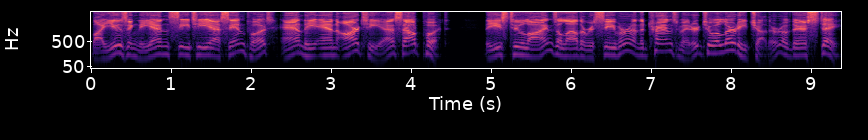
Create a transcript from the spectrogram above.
by using the NCTS input and the NRTS output. These two lines allow the receiver and the transmitter to alert each other of their state.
